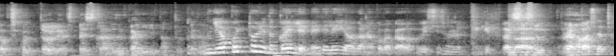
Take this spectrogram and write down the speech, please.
kaks kotttooli oleks pesta see on kallid natukene. ja kotttoolid on kallid, neid ei leia ka nagu väga või siis on need mingid väga räpased.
